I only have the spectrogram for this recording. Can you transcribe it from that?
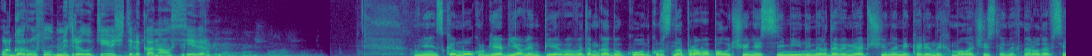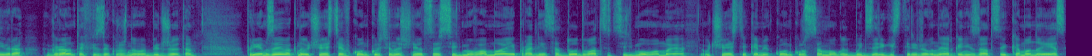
Ольга Русул, Дмитрий Лукевич, телеканал «Север». В Ненецком округе объявлен первый в этом году конкурс на право получения семейными родовыми общинами коренных малочисленных народов Севера грантов из окружного бюджета. Прием заявок на участие в конкурсе начнется с 7 мая и продлится до 27 мая. Участниками конкурса могут быть зарегистрированные организации КМНС,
